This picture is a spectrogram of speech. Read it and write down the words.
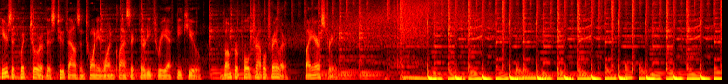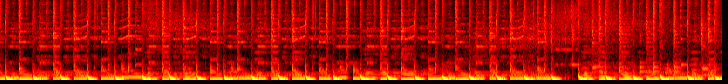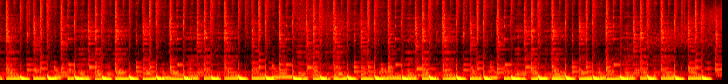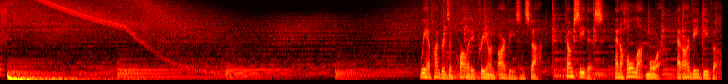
Here's a quick tour of this 2021 Classic 33 FBQ bumper pull travel trailer by Airstream. We have hundreds of quality pre-owned RVs in stock. Come see this, and a whole lot more, at RV Depot.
